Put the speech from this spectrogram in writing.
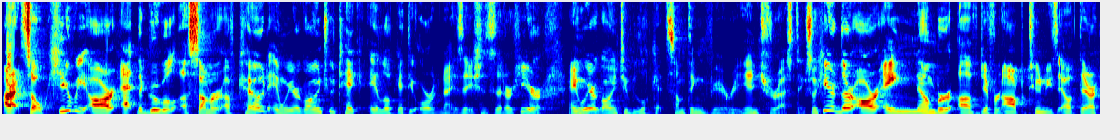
All right, so here we are at the Google Summer of Code, and we are going to take a look at the organizations that are here. And we are going to look at something very interesting. So here there are a number of different opportunities out there.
